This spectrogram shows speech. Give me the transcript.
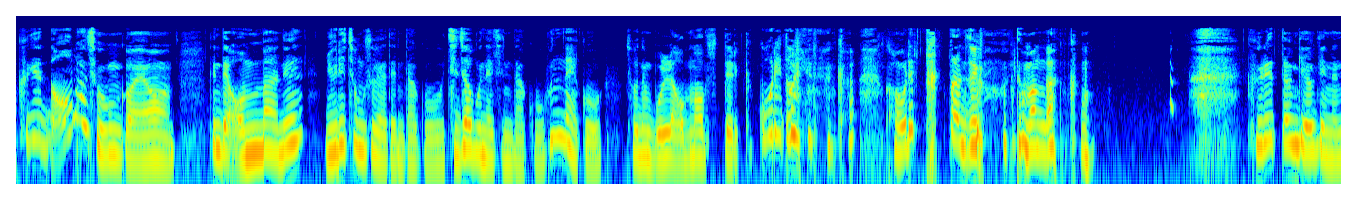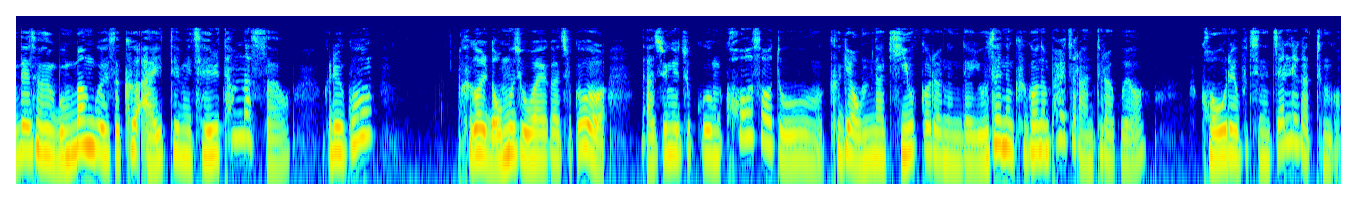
그게 너무 좋은 거예요. 근데 엄마는 유리 청소해야 된다고, 지저분해진다고 혼내고, 저는 몰래 엄마 없을 때 이렇게 꼬리 돌리다가 거울에 탁 던지고 도망갔고. 그랬던 기억이 있는데, 저는 문방구에서 그 아이템이 제일 탐났어요. 그리고 그걸 너무 좋아해가지고, 나중에 조금 커서도 그게 없나 기웃거렸는데, 요새는 그거는 팔질 않더라고요. 거울에 붙이는 젤리 같은 거.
